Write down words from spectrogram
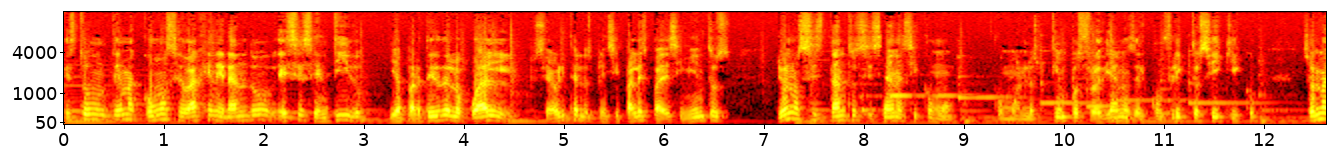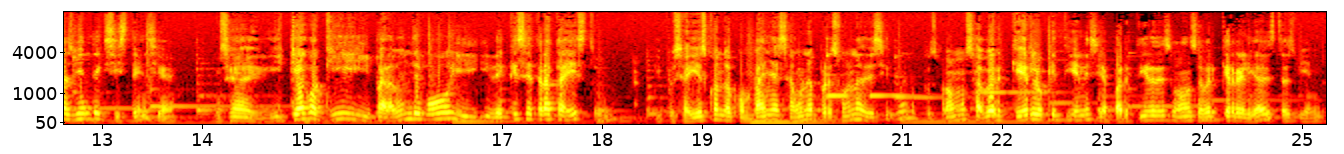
Es todo un tema cómo se va generando ese sentido y a partir de lo cual, pues ahorita los principales padecimientos, yo no sé tanto si sean así como como en los tiempos freudianos del conflicto psíquico, son más bien de existencia. O sea, ¿y qué hago aquí? ¿Y para dónde voy? ¿Y, de qué se trata esto? Y pues ahí es cuando acompañas a una persona a decir, bueno, pues vamos a ver qué es lo que tienes y a partir de eso vamos a ver qué realidad estás viendo.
